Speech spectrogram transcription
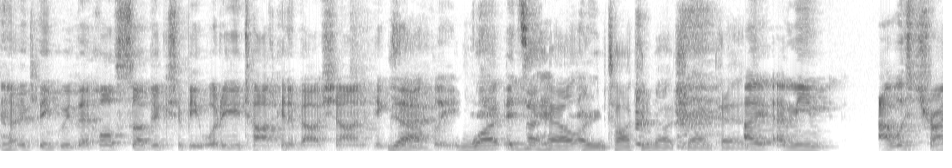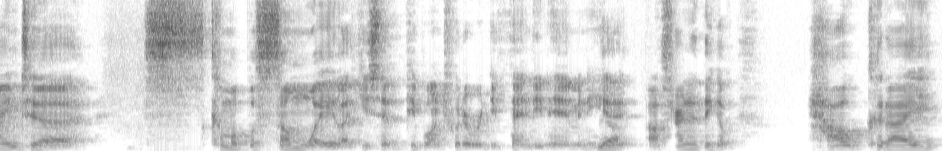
I think we, the whole subject should be what are you talking about, Sean? Exactly. Yeah, what it's, the hell are you talking about, Sean Penn? I, I mean, I was trying to come up with some way, like you said, people on Twitter were defending him, and he. Yeah. I was trying to think of how could I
